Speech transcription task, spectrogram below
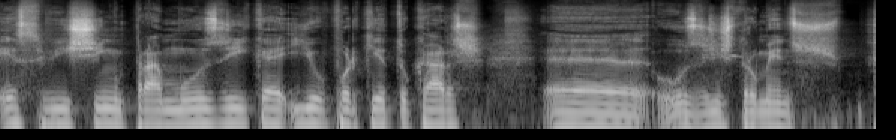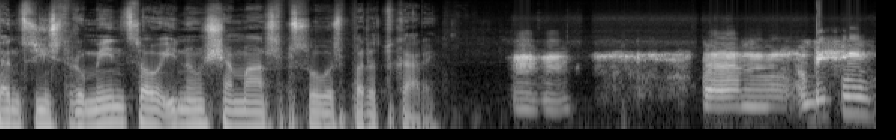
esse bichinho para a música e o porquê tocares eh, os instrumentos, tantos instrumentos, ou, e não chamares pessoas para tocarem? Um, o bichinho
